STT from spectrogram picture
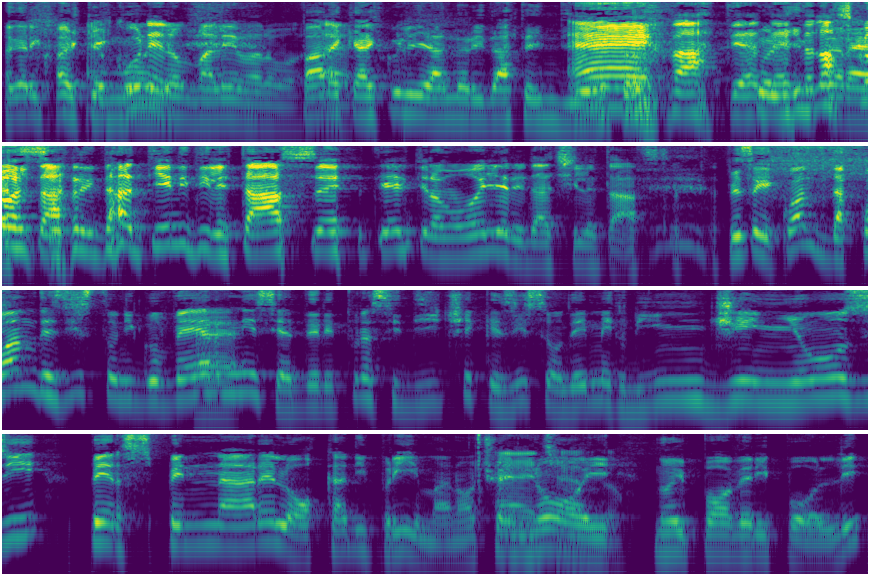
Magari qualche Alcune moglie. non valevano. Pare eh. che alcuni le hanno ridate indietro. Eh, infatti, ha detto, no, ascolta, rida- tieniti le tasse, tieniti la moglie e ridacci le tasse. Pensa che quando- da quando esistono i governi, Eh. si addirittura si dice che esistono dei metodi ingegnosi per spennare l'oca di prima, no? Cioè Eh, noi, certo. noi poveri polli.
